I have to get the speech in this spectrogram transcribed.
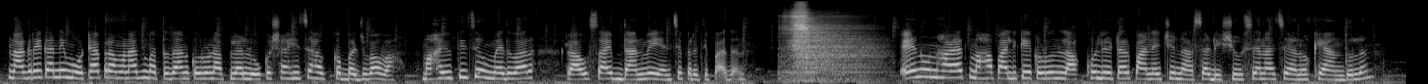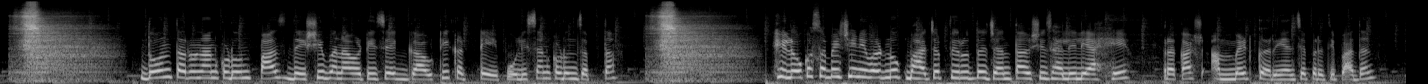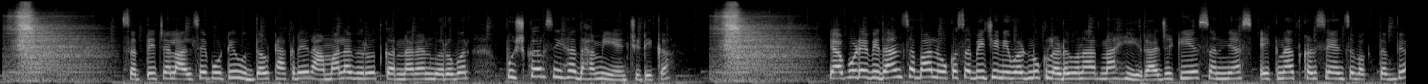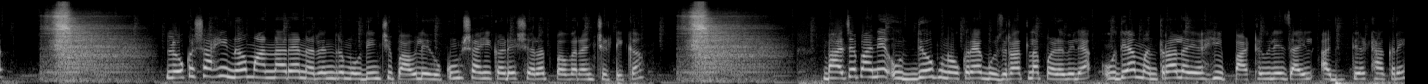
नागरिकांनी मोठ्या प्रमाणात मतदान करून आपला लोकशाहीचा हक्क बजवावा. महायुतीचे उमेदवार रावसाहेब दानवे यांचे प्रतिपादन. ऐन उन्हाळ्यात महापालिकेकडून लाखो लिटर पाण्याची नासाडी शिवसेनाचे अनोखे आंदोलन. दोन तरुणांकडून पाच देशी बनावटीचे गावठी कट्टे पोलिसांकडून जप्त. ही लोकसभेची निवडणूक भाजप विरुद्ध जनता अशी झालेली आहे प्रकाश आंबेडकर यांचे प्रतिपादन. सत्तेच्या लालसेपोटी उद्धव ठाकरे रामाला विरोध करणाऱ्यांबरोबर पुष्कर सिंह धामी यांची टीका. यापुढे विधानसभा लोकसभेची निवडणूक लढवणार नाही राजकीय संन्यास एकनाथ खडसे यांचं वक्तव्य. लोकशाही न मानणाऱ्या नरेंद्र मोदींची पावले हुकुमशाहीकडे शरद पवारांची टीका. भाजपाने उद्योग नोकऱ्या गुजरातला पळविल्या उद्या मंत्रालयही पाठविले जाईल आदित्य ठाकरे.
